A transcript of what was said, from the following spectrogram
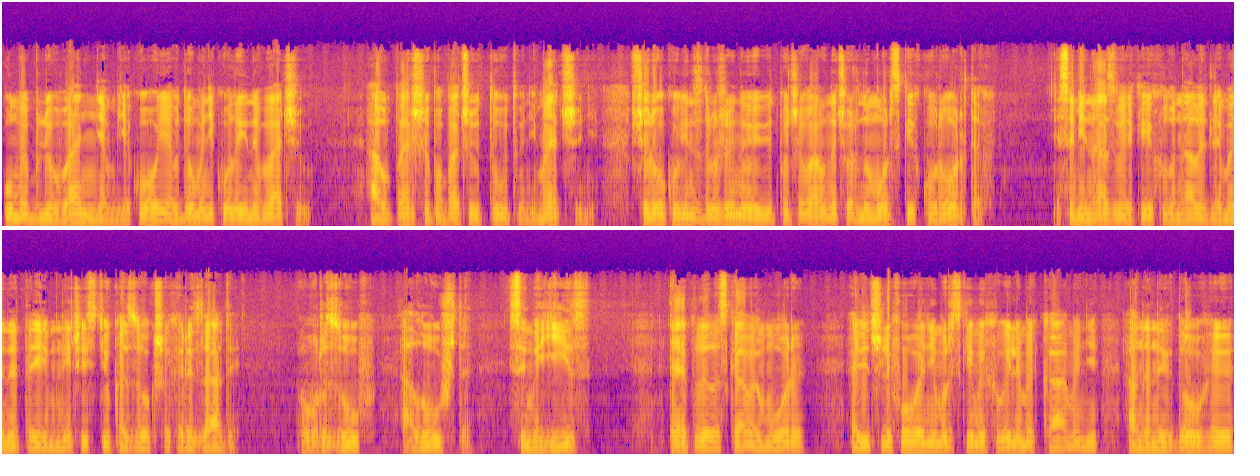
умеблюванням, якого я вдома ніколи і не бачив. А вперше побачив тут, у Німеччині. Щороку він з дружиною відпочивав на чорноморських курортах, самі назви яких лунали для мене таємничістю казок Шахерезади, Гурзуф, Алушта, Симеїз, тепле ласкаве море, відшліфовані морськими хвилями камені, а на них довге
